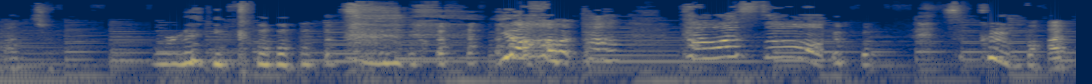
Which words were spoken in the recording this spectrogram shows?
맞춰. 모르니까. 야, 다, 다 왔어! 스쿨 바이.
